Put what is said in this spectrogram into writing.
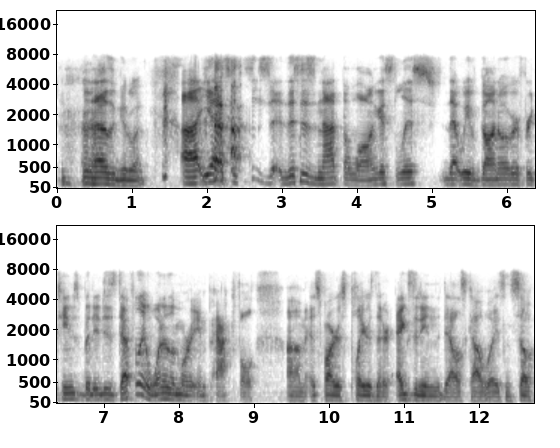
that was a good one. Uh, yeah, so this is this is not the longest list that we've gone over for teams, but it is definitely one of the more impactful um, as far as players that are exiting the Dallas Cowboys. And so,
